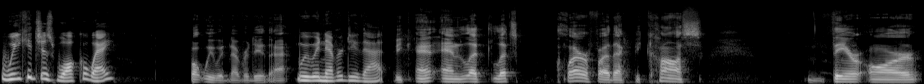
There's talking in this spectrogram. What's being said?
we could just walk away. but we would never do that. We would never do that. Be- and, and let let's clarify that because there are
